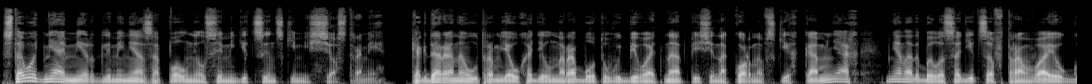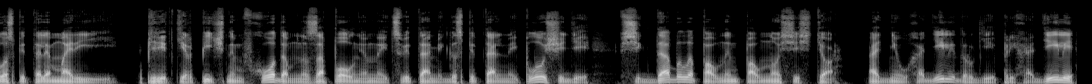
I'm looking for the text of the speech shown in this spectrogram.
С того дня мир для меня заполнился медицинскими сестрами. Когда рано утром я уходил на работу выбивать надписи на корновских камнях, мне надо было садиться в трамвай у госпиталя Марии. Перед кирпичным входом на заполненной цветами госпитальной площади всегда было полным-полно сестер. Одни уходили, другие приходили,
